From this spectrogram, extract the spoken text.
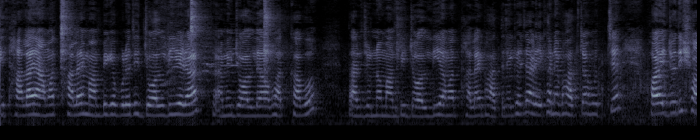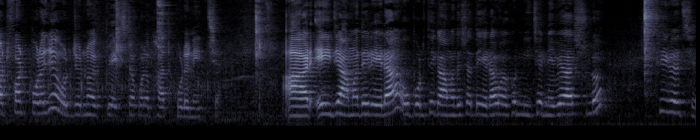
এই থালায়, আমার থালায় মাম্পিকে বলেছি, জল দিয়ে রাখ, আমি জল দেওয়া ভাত খাব। তার জন্য মাম্পি জল দিয়ে আমার থালায় ভাত রেখেছে, আর এখানে ভাতটা হচ্ছে, হয় যদি শর্টফট পড়ে যায়, ওর জন্য একটু এক্সট্রা করে ভাত করে নিচ্ছে। আর এই যে আমাদের এরা, ওপর থেকে আমাদের সাথে এরাও এখন নিচে নেমে আসলো। ঠিক আছে।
